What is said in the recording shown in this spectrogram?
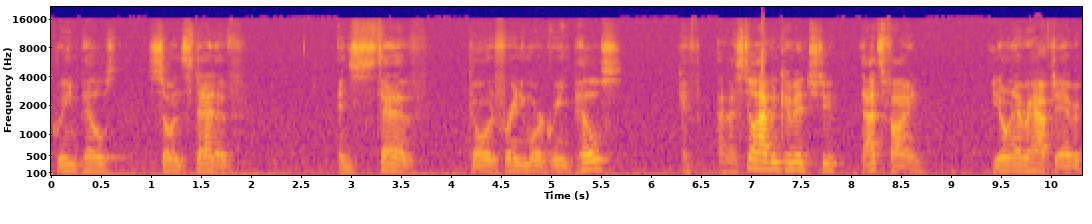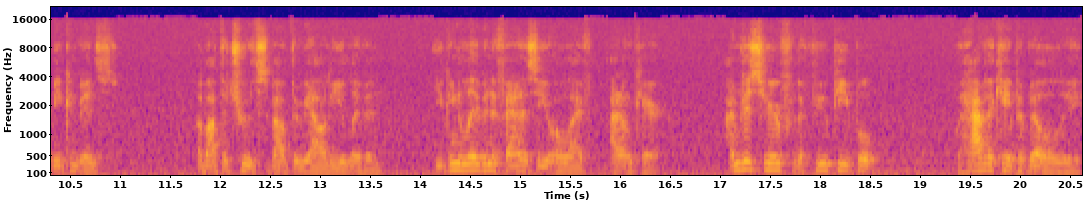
green pills. So instead of, instead of going for any more green pills, if, if I still haven't convinced you, that's fine. You don't ever have to ever be convinced about the truths about the reality you live in. You can live in a fantasy your whole life. I don't care. I'm just here for the few people who have the capability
